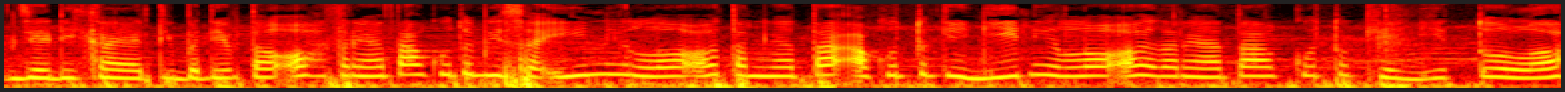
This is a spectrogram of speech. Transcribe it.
jadi kayak tiba-tiba tahu oh ternyata aku tuh bisa ini loh. Oh ternyata aku tuh kayak gini loh. Oh ternyata aku tuh kayak gitu loh.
